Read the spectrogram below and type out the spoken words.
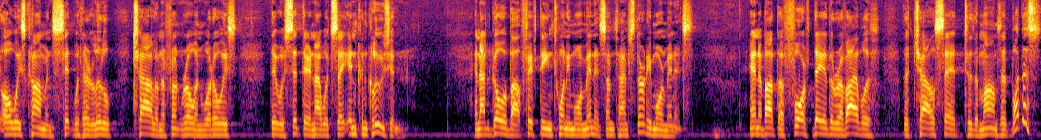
always come and sit with her little child in the front row, and would always, they would sit there, and I would say, in conclusion, and I'd go about 15, 20 more minutes, sometimes 30 more minutes. And about the fourth day of the revival, the child said to the mom, said, What does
